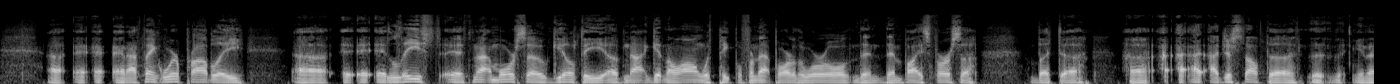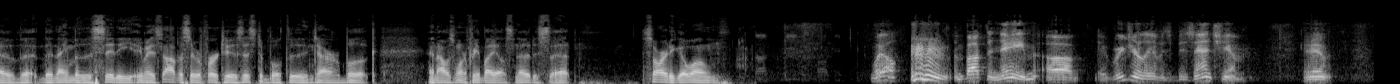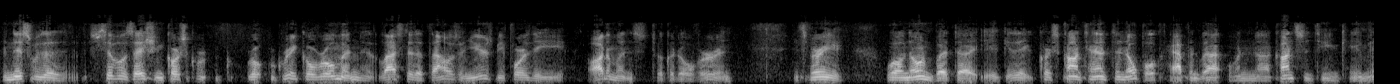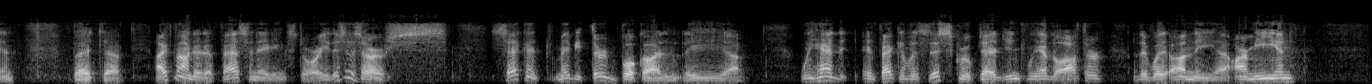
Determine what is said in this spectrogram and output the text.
uh, and I think we're probably uh, at least, if not more so, guilty of not getting along with people from that part of the world than than vice versa. But uh, uh, I, I just thought the, the, you know the the name of the city. I mean, it's obviously referred to as Istanbul through the entire book, and I was wondering if anybody else noticed that. Sorry to go on. Well, about the name, uh, originally it was Byzantium, and, it, and this was a civilization, of course, Greco-Roman. It lasted a thousand years before the Ottomans took it over, and it's very well known. But uh, it, of course, Constantinople happened back when uh, Constantine came in. But uh, I found it a fascinating story. This is our s- second, maybe third book on the uh, we had, in fact, it was this group that didn't we have the author that was on the uh, Armenian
